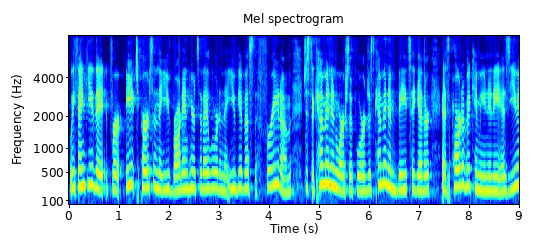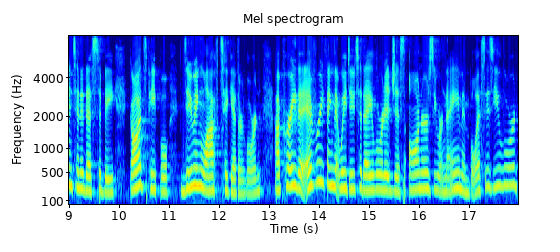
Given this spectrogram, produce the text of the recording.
We thank you that for each person that you've brought in here today, Lord, and that you give us the freedom just to come in and worship, Lord, just come in and be together as part of a community as you intended us to be, God's people doing life together, Lord. I pray that everything that we do today, Lord, it just honors your name and blesses you, Lord.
